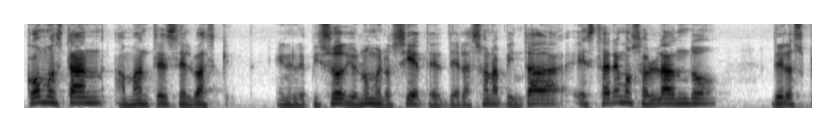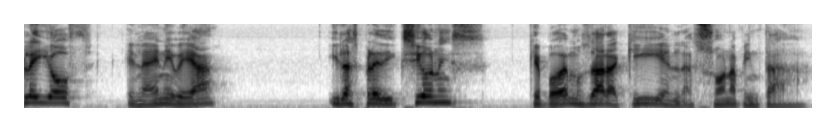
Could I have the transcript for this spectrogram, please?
¿Cómo están amantes del básquet? En el episodio número 7 de La Zona Pintada estaremos hablando de los playoffs en la NBA y las predicciones que podemos dar aquí en la Zona Pintada.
